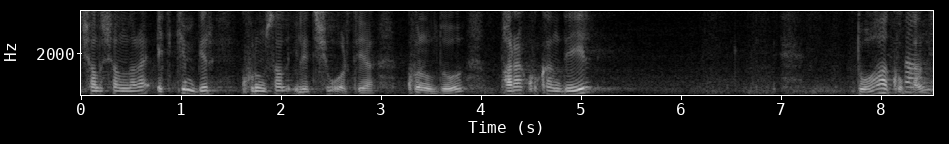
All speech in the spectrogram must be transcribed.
çalışanlara etkin bir kurumsal iletişim ortaya konulduğu, para kokan değil, dua kokan,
